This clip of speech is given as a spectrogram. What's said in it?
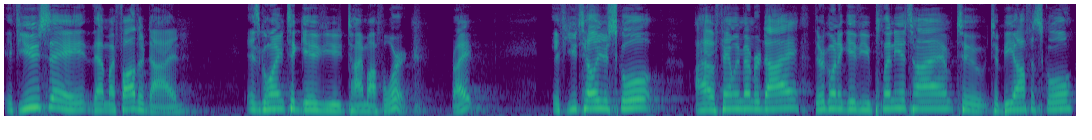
if you say that my father died, is going to give you time off of work, right? If you tell your school, I have a family member die, they're going to give you plenty of time to, to be off of school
